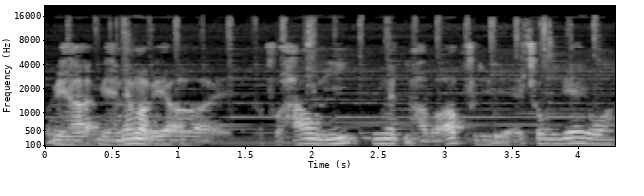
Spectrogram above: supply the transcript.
og vi har, vi har nemmere ved at, øh, at få havn i, uden at den hopper op, fordi det er tung lærjord.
